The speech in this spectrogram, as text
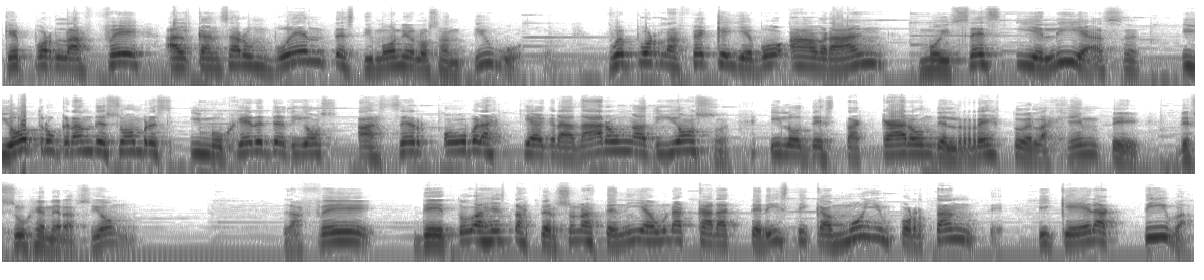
que por la fe alcanzaron buen testimonio los antiguos. Fue por la fe que llevó a Abraham, Moisés y Elías y otros grandes hombres y mujeres de Dios hacer obras que agradaron a Dios y los destacaron del resto de la gente de su generación. La fe de todas estas personas tenía una característica muy importante y que era activa,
